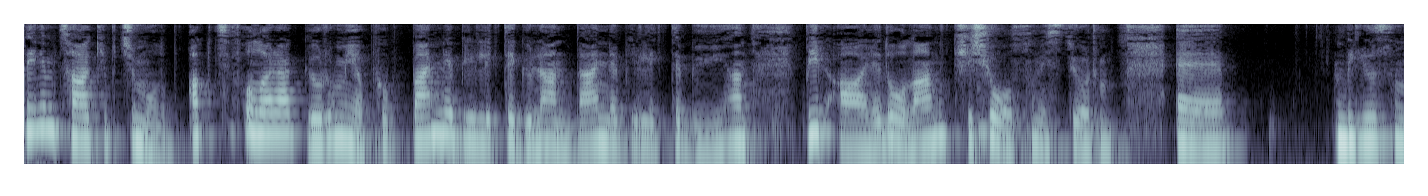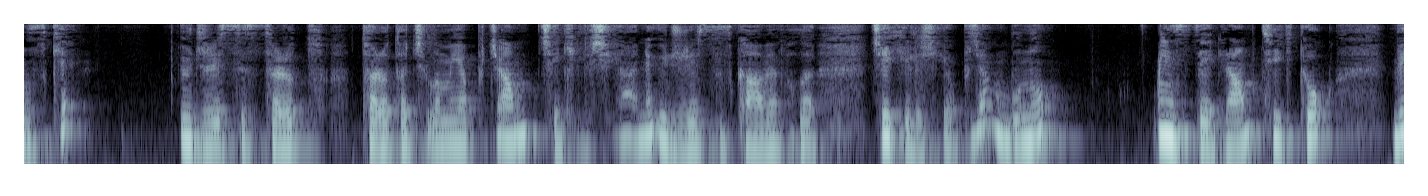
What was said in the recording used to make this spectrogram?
benim takipçim olup aktif olarak yorum yapıp benle birlikte gülen, benle birlikte büyüyen bir ailede olan kişi olsun istiyorum. Ee, biliyorsunuz ki ücretsiz tarot tarot açılımı yapacağım. Çekilişi yani ücretsiz kahve falı çekilişi yapacağım. Bunu Instagram, TikTok ve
